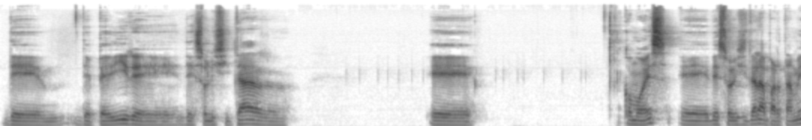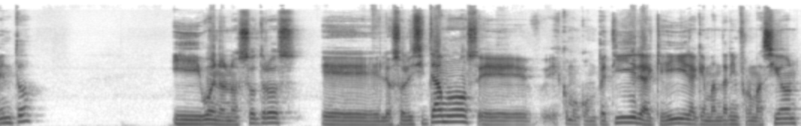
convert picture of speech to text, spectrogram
de, pedir, eh, de solicitar, eh, ¿cómo es? Eh, de solicitar apartamento. Y bueno, nosotros lo solicitamos, es como competir, hay que ir, hay que mandar información.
